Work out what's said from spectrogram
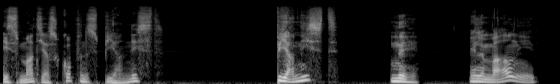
Is Matthias Koppens pianist? Pianist? Nee, helemaal niet.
